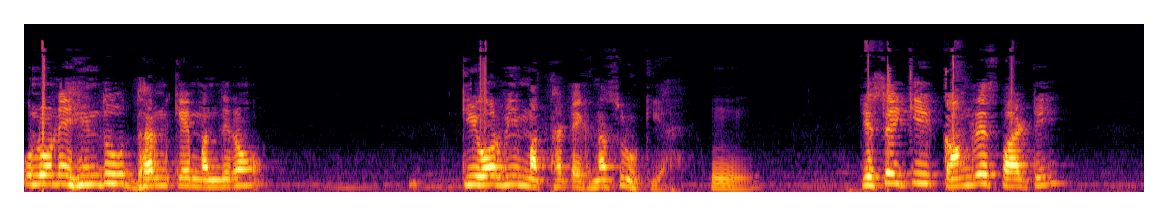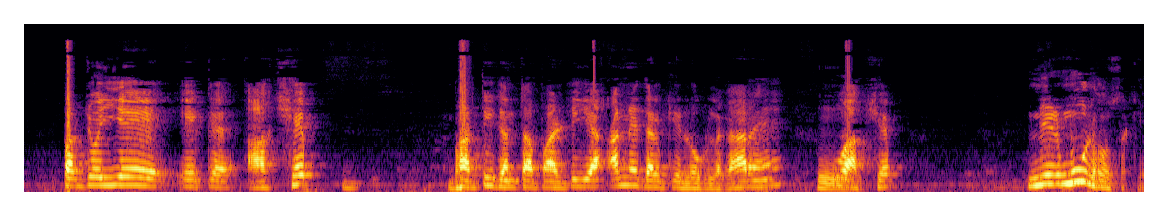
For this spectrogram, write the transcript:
उन्होंने हिंदू धर्म के मंदिरों की ओर भी मत्था टेकना शुरू किया है। जिससे कि कांग्रेस पार्टी पर जो ये एक आक्षेप भारतीय जनता पार्टी या अन्य दल के लोग लगा रहे हैं वो आक्षेप निर्मूल हो सके।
